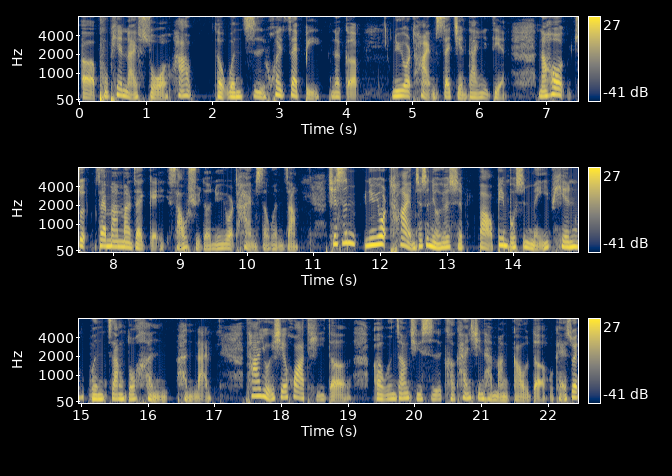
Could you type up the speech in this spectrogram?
呃普遍来说，它的文字会再比那个。New York Times 再简单一点，然后再再慢慢再给少许的 New York Times 的文章。其实 New York Times 就是纽约时报，并不是每一篇文章都很很难。它有一些话题的呃文章，其实可看性还蛮高的。OK，所以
